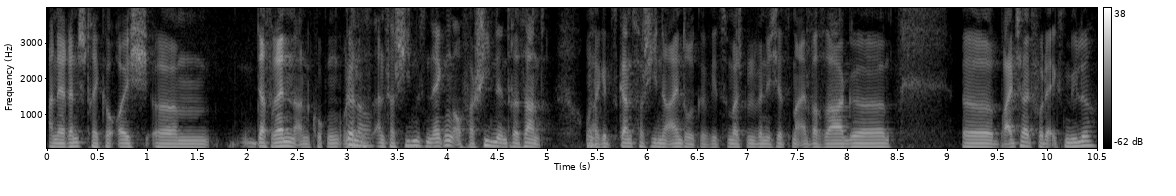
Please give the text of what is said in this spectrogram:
an der Rennstrecke euch ähm, das Rennen angucken. Und Genau. das ist an verschiedensten Ecken auch verschieden interessant. Und da gibt es ganz verschiedene Eindrücke, wie zum Beispiel, wenn ich jetzt mal einfach sage, äh, Breitscheid vor der Ex-Mühle.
